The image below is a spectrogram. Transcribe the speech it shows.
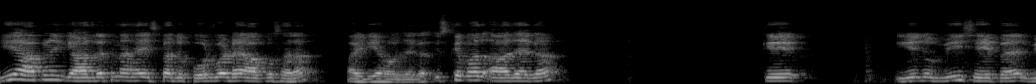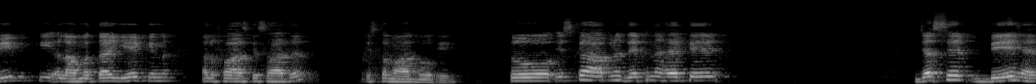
ये आपने याद रखना है, इसका जो कोड वर्ड है, आपको सारा आइडिया हो जाएगा। इसके बाद आ जाएगा कि ये जो वी शेप है वी की अलामत है, ये किन अल्फाज के साथ इस्तेमाल होगी। तो इसका आपने देखना है कि जैसे बे है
